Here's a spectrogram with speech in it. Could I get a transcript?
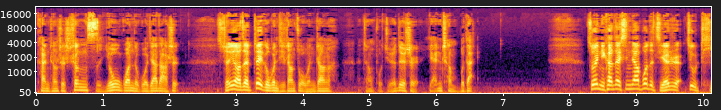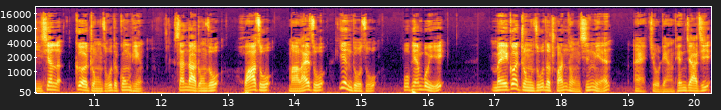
看成是生死攸关的国家大事。谁要在这个问题上做文章啊？政府绝对是严惩不贷。所以你看，在新加坡的节日就体现了各种族的公平，三大种族——华族、马来族、印度族，不偏不倚。每个种族的传统新年，哎，就两天假期。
